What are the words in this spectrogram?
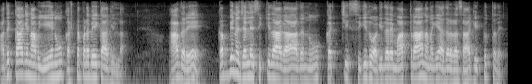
ಅದಕ್ಕಾಗಿ ನಾವು ಏನೂ ಕಷ್ಟಪಡಬೇಕಾಗಿಲ್ಲ. ಆದರೆ ಕಬ್ಬಿನ ಜಲ್ಲೆ ಸಿಕ್ಕಿದಾಗ ಅದನ್ನು ಕಚ್ಚಿ ಸಿಗಿದು ಅಗಿದರೆ ಮಾತ್ರ ನಮಗೆ ಅದರ ರಸ ಗಿಟ್ಟುತ್ತದೆ.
